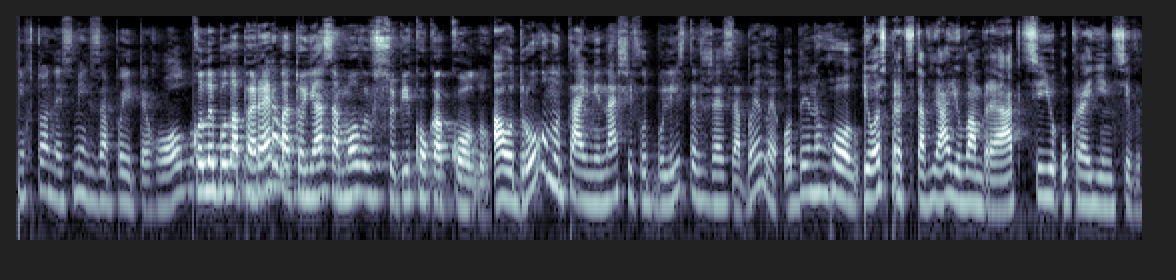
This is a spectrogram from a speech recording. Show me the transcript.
ніхто не зміг забити гол. Коли була перерва, то я замовив собі Кока-Колу. А у другому таймі наші футболісти вже забили один гол. І ось представляю вам реакцію українців.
